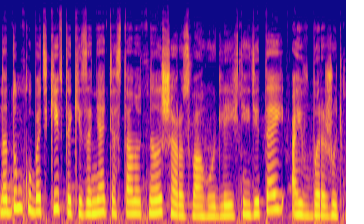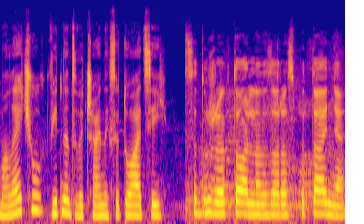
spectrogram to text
На думку батьків, такі заняття стануть не лише розвагою для їхніх дітей, а й вбережуть малечу від надзвичайних ситуацій. Це дуже актуальне зараз питання.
